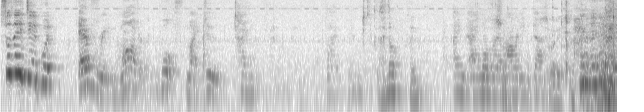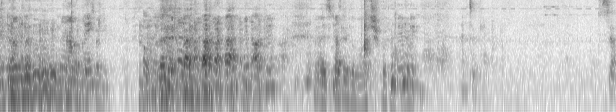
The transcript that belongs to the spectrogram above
So they did what every modern wolf might do. Time five minutes. I know, I know, I, I know, but I'm already done. sorry. No, no, that's Thank fine. you. Oh, I started the watch, but That's okay. So,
